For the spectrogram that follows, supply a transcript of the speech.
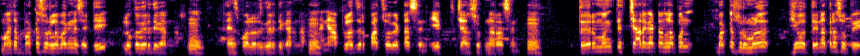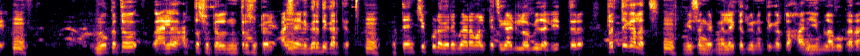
मग आता बक्कासूरला बघण्यासाठी लोक गर्दी करणार. हम्म, फॅन्स फॉलोअर्स गर्दी करणार. आणि आपला जर पाचवा गट असेल एक ते चार सुटणार असेल हम्म, तर मग त्या चार गटांना पण बक्कासूरमुळं हे होतंय ना त्रास होतोय. हम्म, लोक तर आयला आता सुटेल नंतर सुटेल अशा ह्याने गर्दी करतात. मग त्यांची कुठं गरीब गाडा मालकाची गाडी लॉबी झाली तर प्रत्येकालाच. मी संघटनेला एकच विनंती करतो हा नियम लागू करा.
